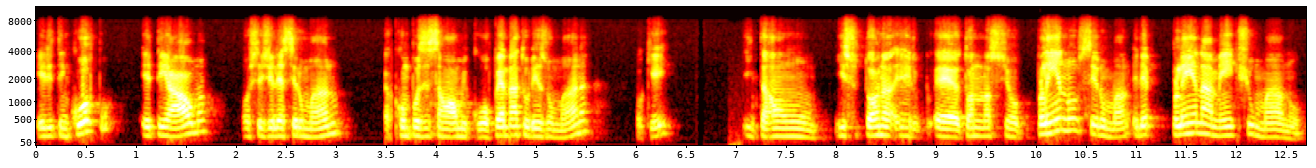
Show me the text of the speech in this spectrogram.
ele tem corpo, ele tem alma, ou seja, ele é ser humano. A composição alma e corpo é a natureza humana, ok? Então, isso torna, ele, é, torna nosso Senhor pleno ser humano, ele é plenamente humano.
